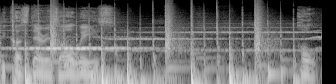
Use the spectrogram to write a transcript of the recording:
Because there is always hope.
